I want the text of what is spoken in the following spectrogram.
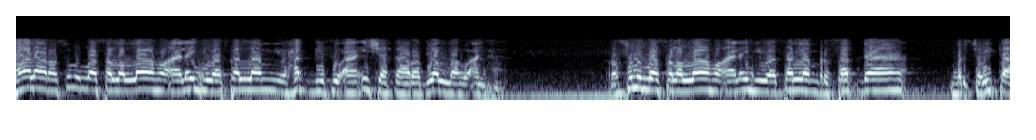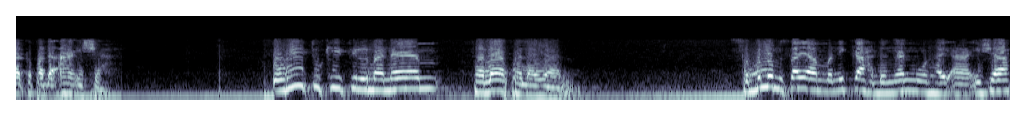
Qala Rasulullah sallallahu alaihi wasallam yuhaddithu Aisyah radhiyallahu anha. Rasulullah sallallahu alaihi wasallam bersabda bercerita kepada Aisyah. Urituki fil manam thalatha layal. Sebelum saya menikah denganmu hai Aisyah,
